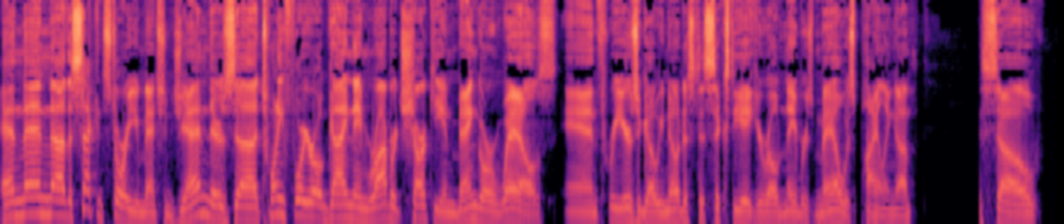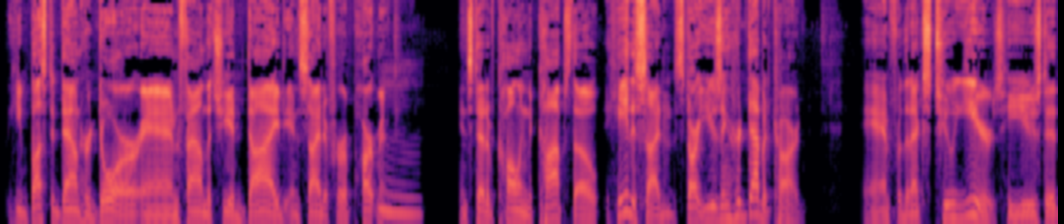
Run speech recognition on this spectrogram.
And then uh, the second story you mentioned, Jen, there's a 24 year old guy named Robert Sharkey in Bangor, Wales. And three years ago, he noticed his 68 year old neighbor's mail was piling up. So he busted down her door and found that she had died inside of her apartment. Instead of calling the cops, though, he decided to start using her debit card. And for the next two years, he used it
